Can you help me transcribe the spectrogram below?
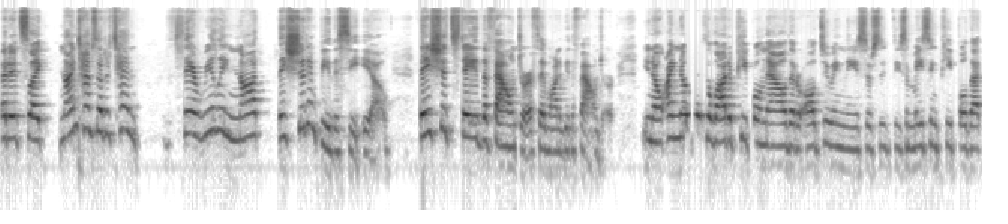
But it's like nine times out of 10, they're really not, they shouldn't be the CEO. They should stay the founder if they want to be the founder. You know, I know there's a lot of people now that are all doing these. There's these amazing people that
